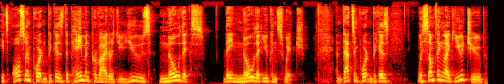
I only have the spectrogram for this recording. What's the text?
It's also important because the payment providers you use know this they know that you can switch. And that's important because with something like YouTube,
